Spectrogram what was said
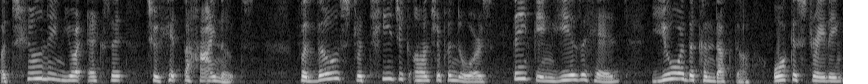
attuning your exit to hit the high notes. For those strategic entrepreneurs thinking years ahead, you're the conductor, orchestrating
